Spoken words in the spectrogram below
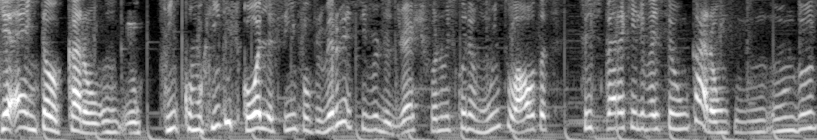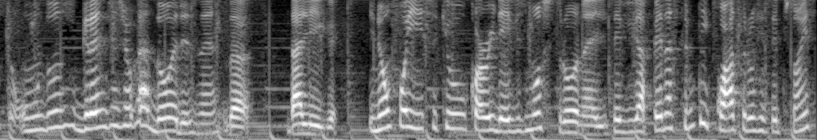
Que é, então, cara, um, um, como quinta escolha, assim, foi o primeiro receiver do draft, foi uma escolha muito alta. Você espera que ele vai ser um, cara, um, um, dos, um dos grandes jogadores, né, da, da liga. E não foi isso que o Corey Davis mostrou, né? Ele teve apenas 34 recepções,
